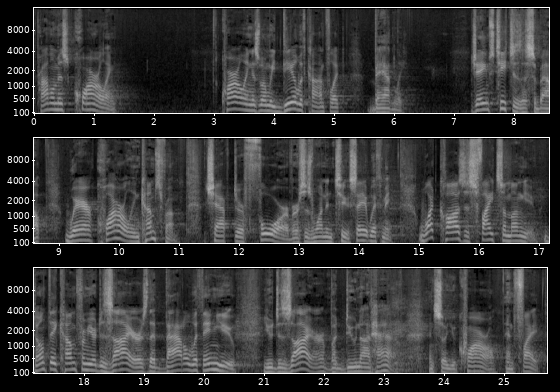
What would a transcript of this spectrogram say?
The problem is quarreling. Quarreling is when we deal with conflict badly. James teaches us about where quarreling comes from. Chapter 4, verses 1 and 2. Say it with me. What causes fights among you? Don't they come from your desires that battle within you? You desire, but do not have. And so you quarrel and fight.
